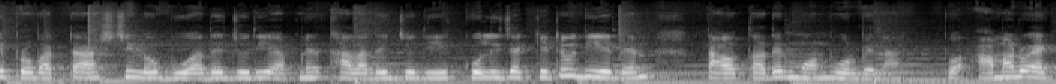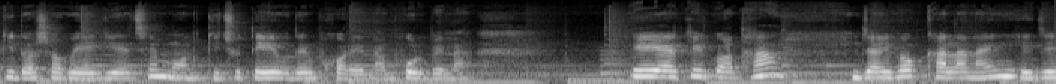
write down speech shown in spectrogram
এই প্রবাদটা আসছিল, বুয়াদের যদি, আপনার খালাদের যদি কলিজা কেটেও দিয়ে দেন, তাও তাদের মন ভরবে না। তো আমারও একই দশা হয়ে গিয়েছে, মন কিছুতেই ওদের ভরে না, ভরবে না। এই আর কি কথা। যাই হোক, খালা নাই, এই যে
